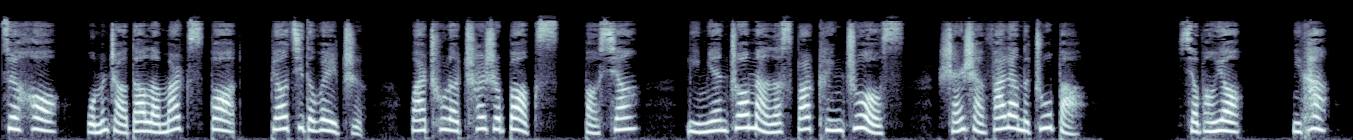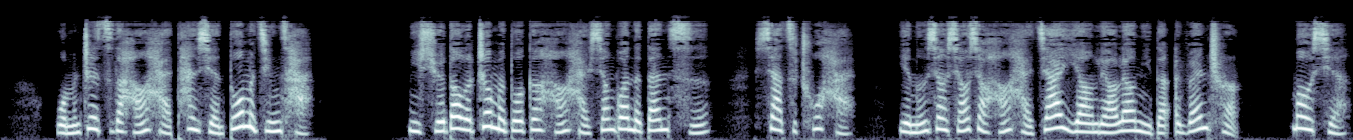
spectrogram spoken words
最后，我们找到了 mark spot 标记的位置，挖出了 treasure box 宝箱，里面装满了 sparkling jewels。闪闪发亮的珠宝，小朋友，你看，我们这次的航海探险多么精彩！你学到了这么多跟航海相关的单词，下次出海也能像小小航海家一样聊聊你的 adventure 冒险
